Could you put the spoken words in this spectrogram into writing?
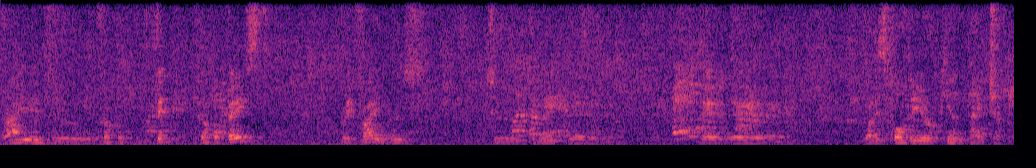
grinding into cocoa, thick cocoa paste, refiners to, to make the, the, the, what is called the European type chocolate,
